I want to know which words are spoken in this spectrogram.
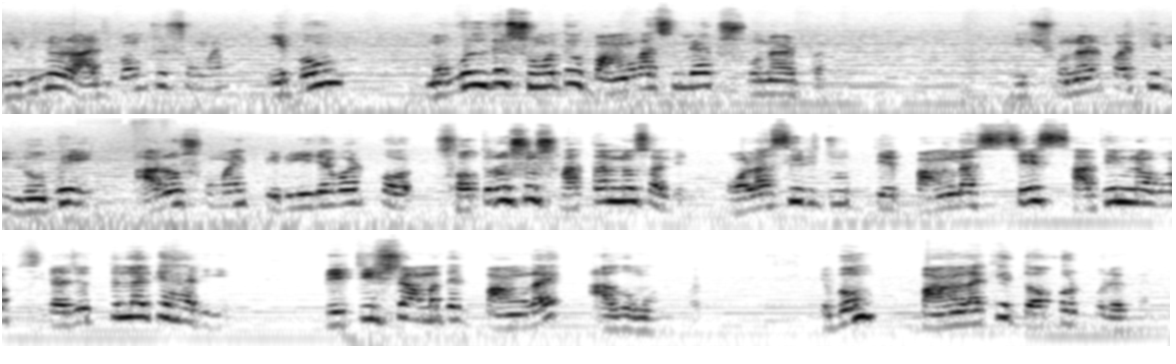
বিভিন্ন রাজবংশের সময় এবং মোগলদের সময়তেও বাংলা ছিল এক সোনার পাখি। এই সোনার পাখির লোভেই আরও সময় পেরিয়ে যাওয়ার পর সতেরোশো সাতান্ন সালে পলাশির যুদ্ধে বাংলার শেষ স্বাধীন নবাব সিরাজউদ্দৌলাকে হারিয়ে ব্রিটিশরা আমাদের বাংলায় আগমন করে এবং বাংলাকে দখল করে ফেলে।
